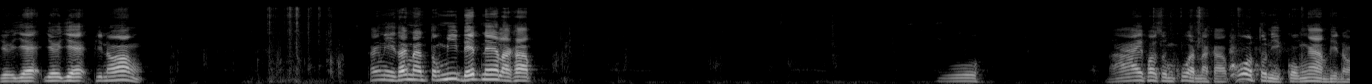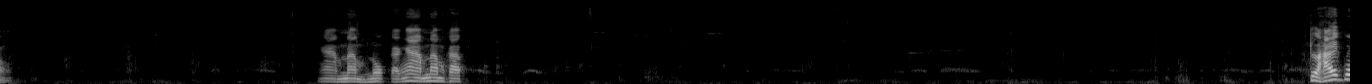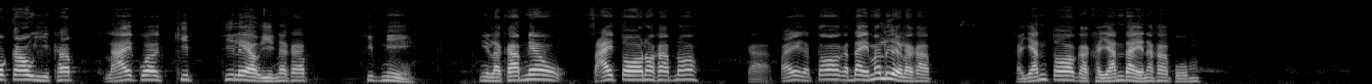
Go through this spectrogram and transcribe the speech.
เยอะแยะ เยอะแยะพี่น้อง ทั้งนี้ทั้งนั้นต้องมีเด็ดแน่ล่ะครับ โอ้ได้พอสมควรนะครับ โอ้ ตัวนี้โกงงามพี่น้อง งามนำนกกะงามนำครับ หลายกว่าเก่าอีกครับ หลายกว่าคลิปที่แล้วอีกนะครับ คลิปนี้นี่แหละครับ แนวสายต่อเนาะครับเนาะกะไปกับต่อกันได้มาเรื่อยละครับ ขยันต่อกับขยันได้นะครับ ผม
